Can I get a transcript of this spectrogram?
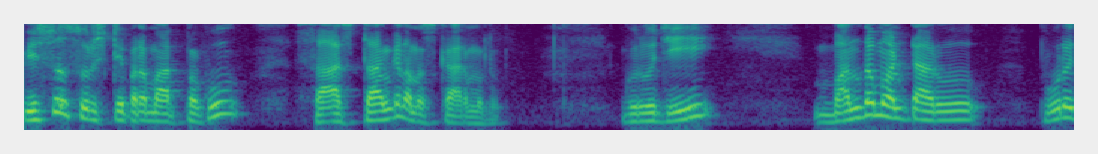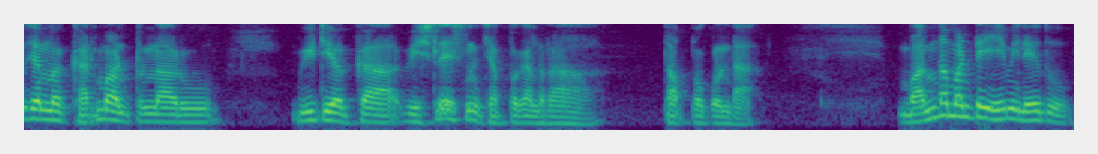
విశ్వసృష్టి పరమాత్మకు సాష్టాంగ నమస్కారములు. గురూజీ బంధం అంటారు పూర్వజన్మ కర్మ అంటున్నారు వీటి యొక్క విశ్లేషణ చెప్పగలరా? తప్పకుండా. బంధం అంటే ఏమీ లేదు.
